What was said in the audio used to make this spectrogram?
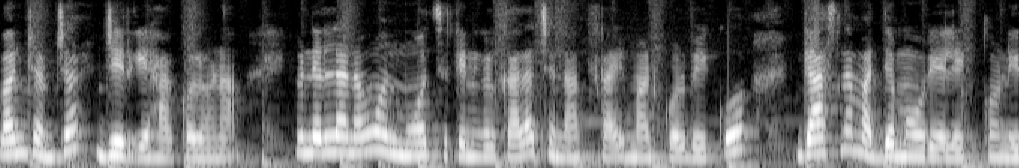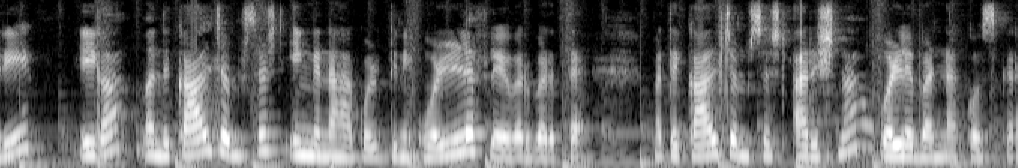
ಒಂದು ಚಮಚ ಜೀರಿಗೆ ಹಾಕೊಳ್ಳೋಣ. ಇವನ್ನೆಲ್ಲ ನಾವು ಒಂದು ಮೂವತ್ತು ಸೆಕೆಂಡ್ಗಳ ಕಾಲ ಚೆನ್ನಾಗಿ ಫ್ರೈ ಮಾಡ್ಕೊಳ್ಬೇಕು. ಗ್ಯಾಸ್ನ ಮಧ್ಯಮ ಉರಿಯಲ್ಲಿ ಇಟ್ಕೊಂಡಿರಿ. ಈಗ ಒಂದು ಕಾಲು ಚಮಚದಷ್ಟು ಹಿಂಗನ್ನು ಹಾಕೊಳ್ತೀನಿ. ಒಳ್ಳೆ ಫ್ಲೇವರ್ ಬರುತ್ತೆ. ಮತ್ತು ಕಾಲು ಚಮಚದಷ್ಟು ಅರಿಶಿನ ಒಳ್ಳೆ ಬಣ್ಣಕ್ಕೋಸ್ಕರ.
